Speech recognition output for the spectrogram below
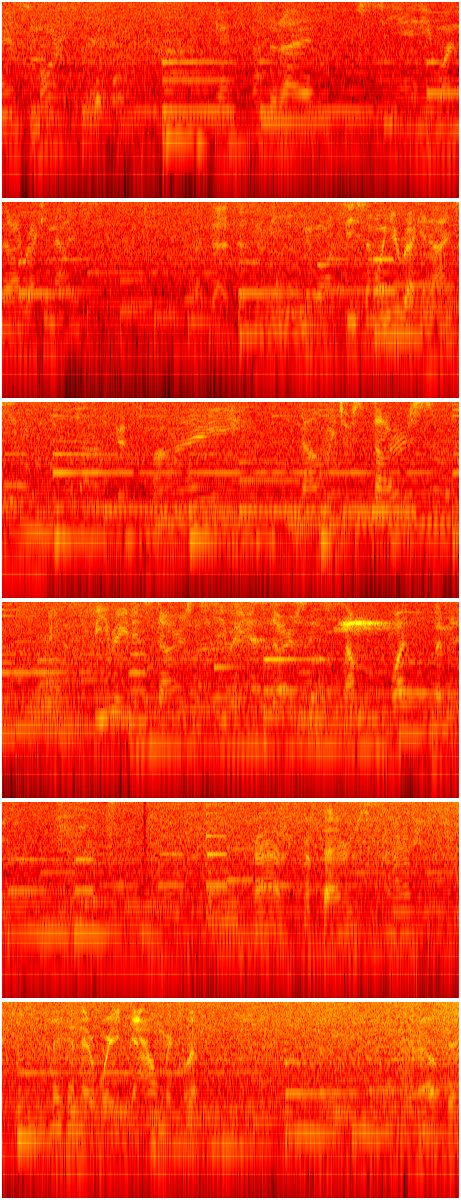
And some more. Again, not that I see anyone that I recognize. But that doesn't mean you won't see someone you recognize. Because my knowledge of stars B-rated stars and C-rated stars is somewhat limited. Uh, the cliff divers are making their way down the cliff. I know they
